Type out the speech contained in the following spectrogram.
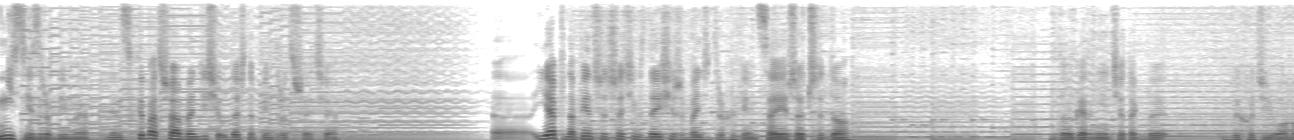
nic nie zrobimy, więc chyba trzeba będzie się udać na piętro trzecie. E, Jep, na piętrze trzecim zdaje się, że będzie trochę więcej rzeczy do do ogarnięcia, tak by wychodziło.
